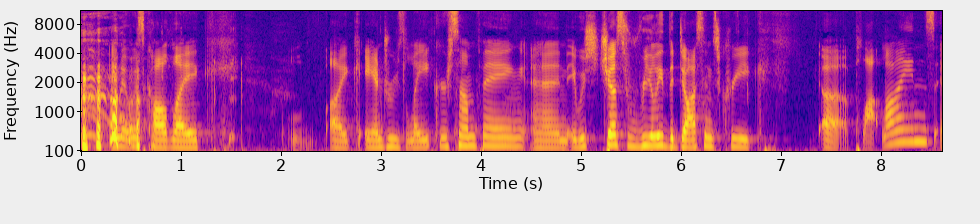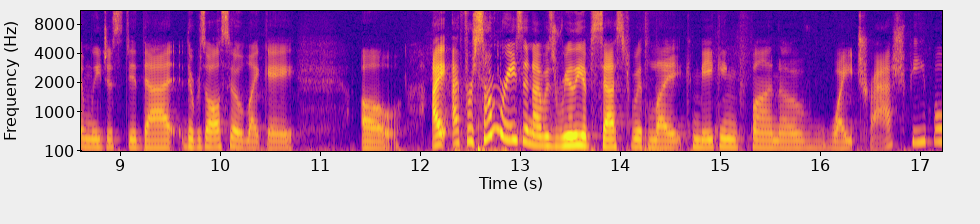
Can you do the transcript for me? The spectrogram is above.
and it was called like like Andrews Lake or something, and it was just really the Dawson's Creek uh, plot lines, and we just did that. There was also like a oh. I, I for some reason I was really obsessed with like making fun of white trash people.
